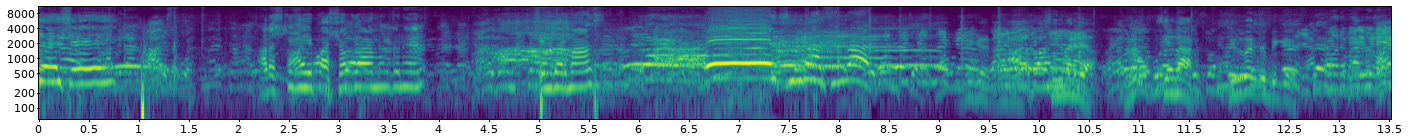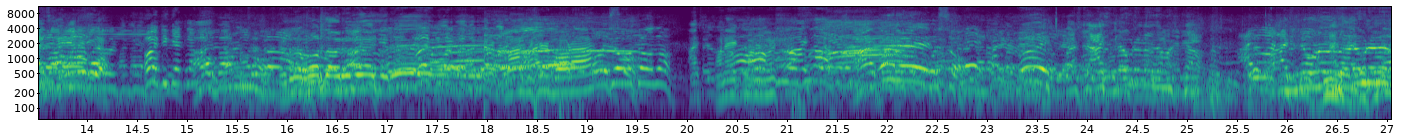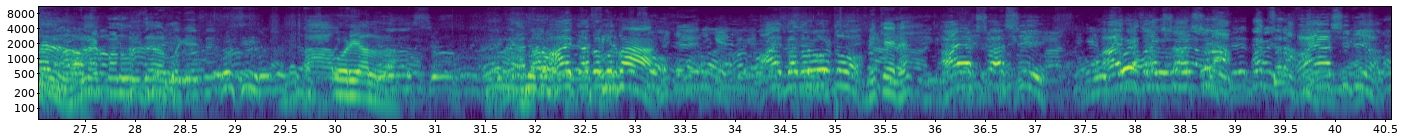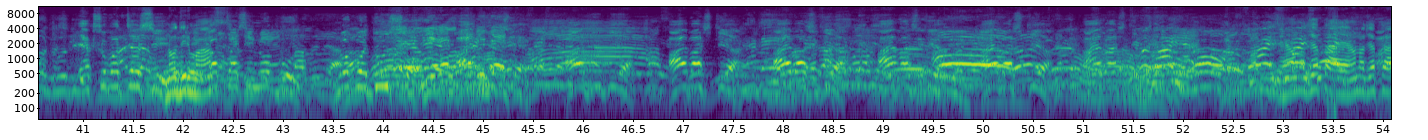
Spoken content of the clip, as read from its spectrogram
সেই আঠাশ কেজি পাঁচশো গ্রাম ওজনের সিলভার মাছ। Silver silver. Silver. Silver. Silver তো বিকে এটা ভর দাও রে রে রে মানুষের বড়া অনেক মানুষ দেওয়ার লাগাইছে ওরে আল্লাহ। পঁচাশি। নদীর মাছ। নব্বই। দুশো আয় বাসটিয়া আয় বাসটিয়া আয় বাসটিয়া আয় বাসটিয়া আয় বাসটিয়া এখনও যেতা এখনও যেতা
